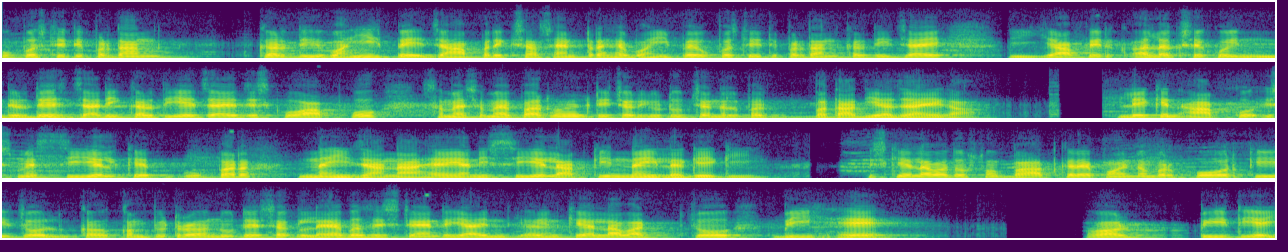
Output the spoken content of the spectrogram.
उपस्थिति प्रदान कर दी वहीं पे, जहाँ परीक्षा सेंटर है, वहीं पे उपस्थिति प्रदान कर दी जाए या फिर अलग से कोई निर्देश जारी कर दिए जाए, जिसको आपको समय समय पर रॉयल टीचर यूट्यूब चैनल पर बता दिया जाएगा। लेकिन आपको इसमें सीएल के ऊपर नहीं जाना है, यानी सीएल आपकी नहीं लगेगी। इसके अलावा दोस्तों बात करें पॉइंट नंबर फोर की जो कंप्यूटर अनुदेशक लैब असिस्टेंट या इन, इनके अलावा जो भी है और पीटीआई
